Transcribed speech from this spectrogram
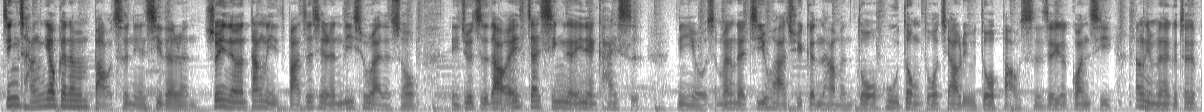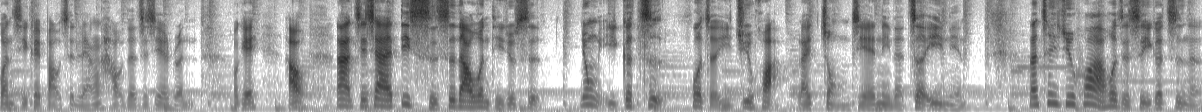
经常要跟他们保持联系的人。所以呢，当你把这些人列出来的时候，你就知道，哎，在新的一年开始，你有什么样的计划去跟他们多互动、多交流、多保持这个关系，让你们的这个关系可以保持良好的这些人。OK，好，那接下来第十四道问题就是用一个字或者一句话来总结你的这一年。那这句话或者是一个字呢？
